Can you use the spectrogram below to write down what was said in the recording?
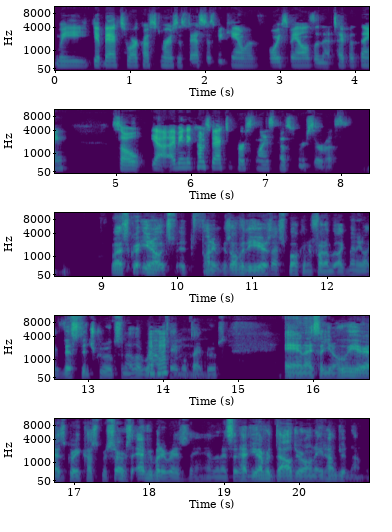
We get back to our customers as fast as we can with voicemails and that type of thing. So yeah, I mean, it comes back to personalized customer service. Well, that's great. You know, it's it's funny because over the years I've spoken in front of like many like Vistage groups and other mm-hmm. roundtable mm-hmm. type groups, and I said, you know, who here has great customer service? Everybody raised their hand. And I said, have you ever dialed your own 800 number?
